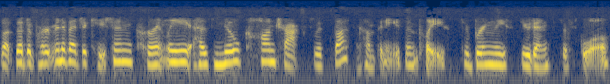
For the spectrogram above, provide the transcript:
But the Department of Education currently has no contracts with bus companies in place to bring these students to school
